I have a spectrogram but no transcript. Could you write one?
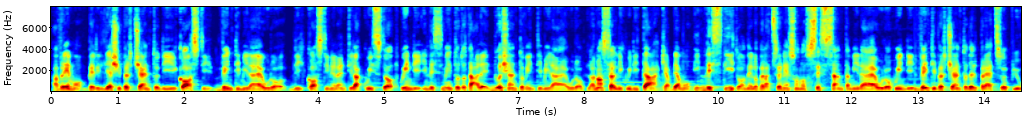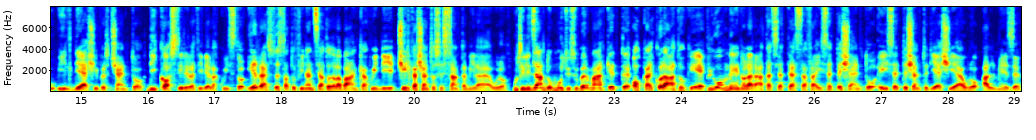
Avremo per il 10% di costi 20.000 euro di costi inerenti all'acquisto, quindi investimento totale 220.000 euro. La nostra liquidità che abbiamo investito nell'operazione sono 60.000 euro, quindi il 20% del del prezzo più il 10% di costi relativi all'acquisto. Il resto è stato finanziato dalla banca, quindi circa 160.000 euro. Utilizzando Multi Supermarket ho calcolato che più o meno la rata si attesta fra i 700 e i 710 euro al mese,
